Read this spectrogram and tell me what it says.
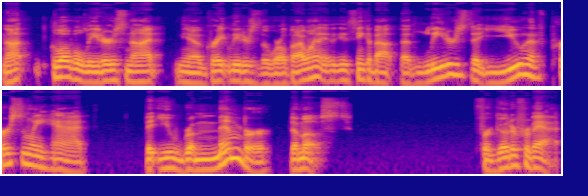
not global leaders, not you know great leaders of the world, but I want you to think about the leaders that you have personally had that you remember the most, for good or for bad.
